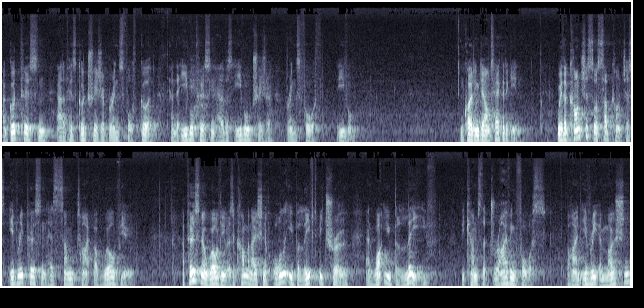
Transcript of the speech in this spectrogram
A good person out of his good treasure brings forth good, and the evil person out of his evil treasure brings forth evil. I'm quoting Dale Tackett again. Whether conscious or subconscious, every person has some type of worldview. A personal worldview is a combination of all that you believe to be true, and what you believe becomes the driving force behind every emotion,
